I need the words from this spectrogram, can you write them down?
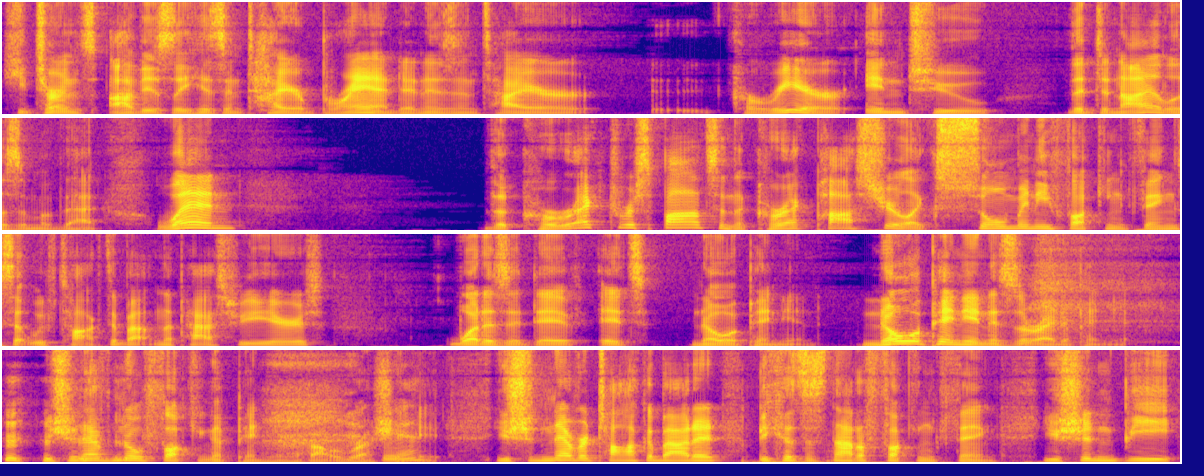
he turns obviously his entire brand and his entire uh, career into the denialism of that. When the correct response and the correct posture like so many fucking things that we've talked about in the past few years what is it Dave? It's no opinion. No opinion is the right opinion. You should have no fucking opinion about Russiagate. You should never talk about it because it's not a fucking thing. You shouldn't be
